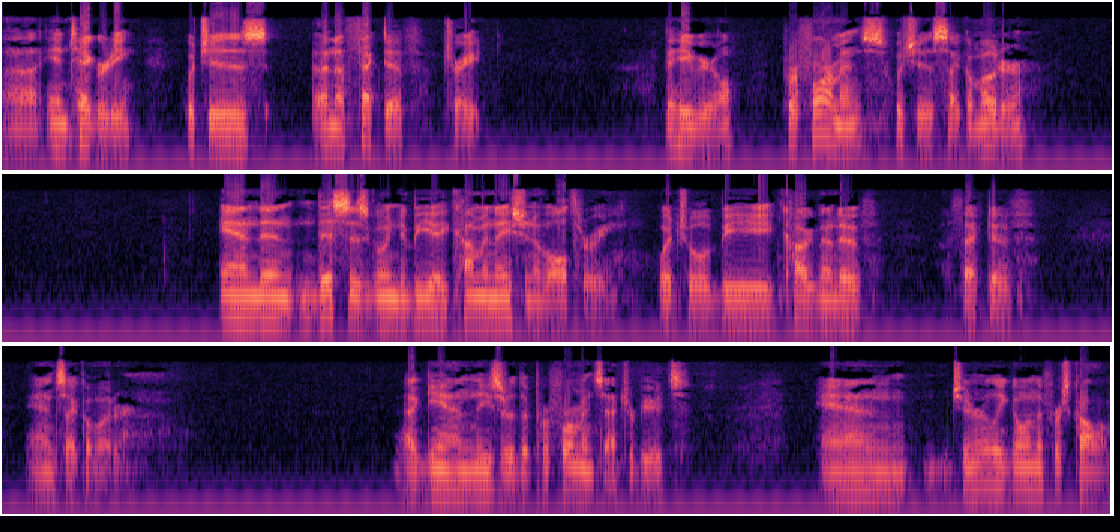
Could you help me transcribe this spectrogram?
uh, integrity, which is an affective trait. behavioral, performance, which is psychomotor, and then this is going to be a combination of all three, which will be cognitive, affective, and psychomotor. Again, these are the performance attributes and generally go in the first column.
